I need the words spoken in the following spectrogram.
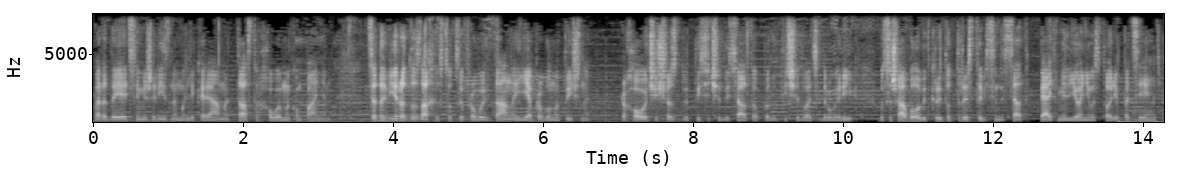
передається між різними лікарями та страховими компаніями. Ця довіра до захисту цифрових даних є проблематичною, враховуючи, що з 2010 по 2022 рік у США було відкрито 385 мільйонів історій пацієнтів.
